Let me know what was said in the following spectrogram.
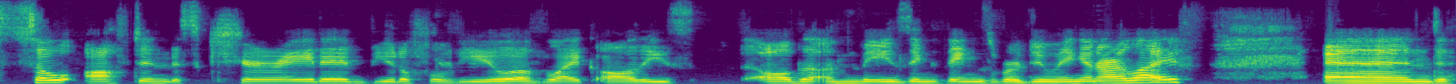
so often this curated, beautiful view of like all these, all the amazing things we're doing in our life, and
